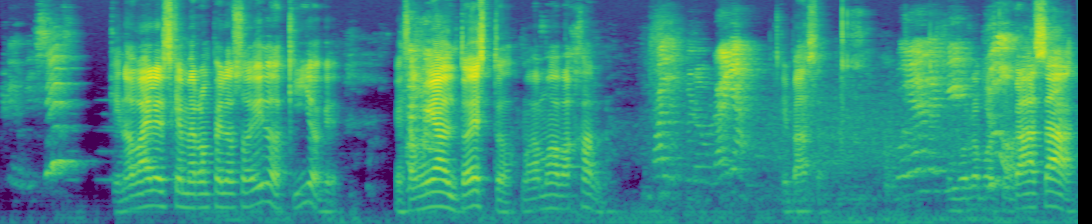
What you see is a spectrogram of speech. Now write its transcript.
¿qué dices? Que no bailes que me rompe los oídos, Quillo, que está muy alto esto. Vamos a bajarlo. Vale, pero Brian ¿Qué pasa? Voy a Un elegir burro por yo tu casa.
